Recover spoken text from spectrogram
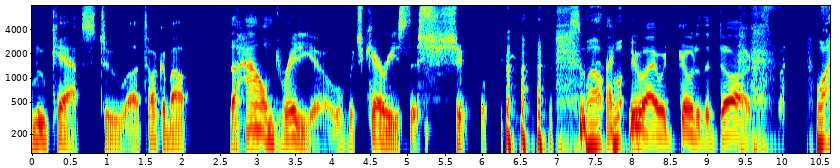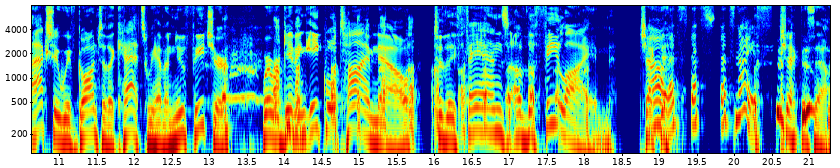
Lou Katz to uh, talk about the Hound Radio, which carries this show. Well, I well- knew I would go to the dogs. Well, actually, we've gone to the cats. We have a new feature where we're giving equal time now to the fans of the feline. Check oh, thi- that's that's that's nice. Check this out.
